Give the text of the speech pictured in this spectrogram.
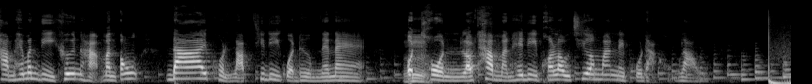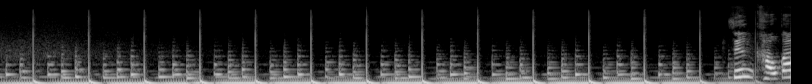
ทำให้มันดีขึ้นค่ะ มันต้องได้ผลลัพธ์ที่ดีกว่าเดิมแน่ ๆ อดทนแล้วทำมันให้ดี เพราะเราเชื่อมั่นใน product ของเรา ซึ่งเขาก็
